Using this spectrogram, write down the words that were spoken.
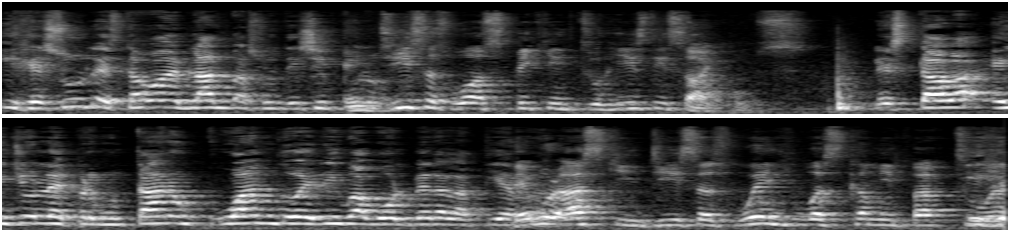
Y Jesús le estaba hablando a sus And discípulos. Jesus was speaking to his disciples. Estaba, ellos le preguntaron cuándo él iba a volver a la They were tierra. asking Jesus when he was coming back Y to earth.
